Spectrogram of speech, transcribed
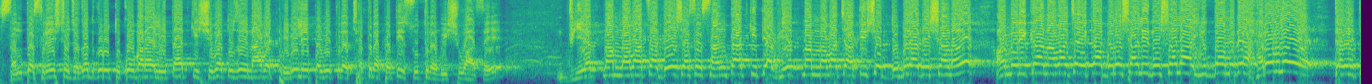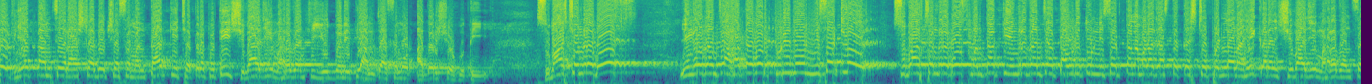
संत श्रेष्ठ जगद्गुरु तुकोबाराय लिहितात की शिव तुझे नाव ठेविले पवित्र छत्रपती सूत्र विश्वासे. व्हिएतनाम नावाचा देश असं सांगतात की त्या व्हिएतनाम नावाच्या अतिशय दुबळ्या देशानं अमेरिका नावाच्या एका बलशाली देशाला युद्धामध्ये हरवलं. त्यावेळी ते व्हिएतनामचे राष्ट्राध्यक्ष असं म्हणतात की छत्रपती शिवाजी महाराजांची युद्धनीती आमच्यासमोर आदर्श होती. सुभाषचंद्र बोस इंग्रजांच्या हातावर पुरी देऊन निसटले. सुभाषचंद्र बोस म्हणतात की इंग्रजांच्या तावडीतून निसटताना मला जास्त कष्ट पडला नाही कारण शिवाजी महाराजांचं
